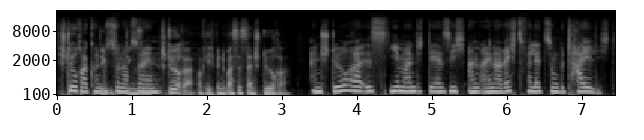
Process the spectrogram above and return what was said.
Störer könntest du noch sein. Störer. Okay, ich bin. Was ist ein Störer? Ein Störer ist jemand, der sich an einer Rechtsverletzung beteiligt.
